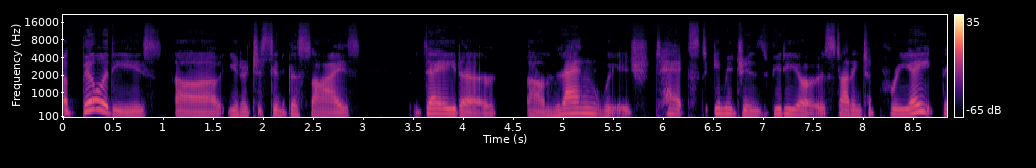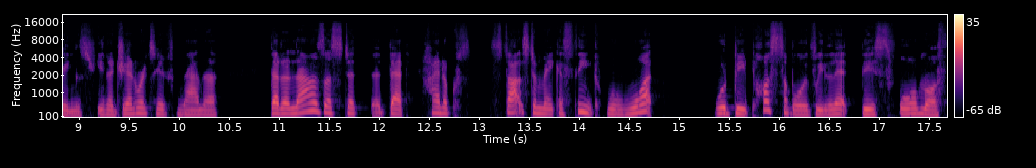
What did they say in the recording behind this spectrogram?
abilities, uh, you know, to synthesize data, um, language, text, images, videos, starting to create things in a generative manner that allows us to, that kind of starts to make us think, well, what would be possible if we let this form of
